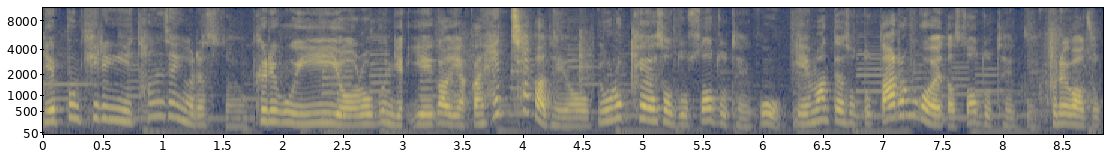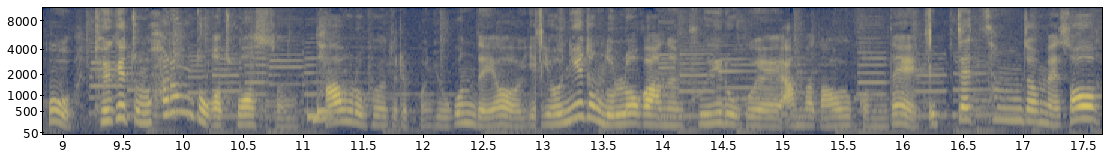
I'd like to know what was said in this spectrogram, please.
예쁜 키링이 탄생을 했어요. 그리고 이 여러분 얘- 얘가 약간 해체가 돼요. 이렇게 해서도 써도 되고 얘만 떼서 또 다른 거에다 써도 되고 그래가지고 되게 좀 활용도가 좋 았어요. 다음으로 보여드릴 건 요건데요. 얘 연희동 놀러 가는 브이로그에 아마 나올 건데 옵젯 상점에서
